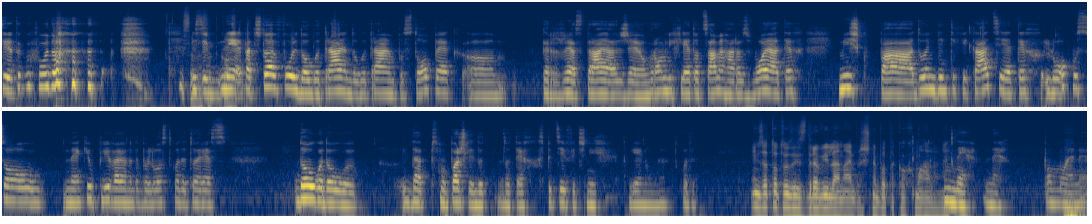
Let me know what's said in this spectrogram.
je tako hudo. Mislim, Mislim, tako- ne, pač to je ful dolgotrajen, dolgotrajen postopek, um, ker res traja že ogromnih let od samega razvoja teh mišk, pa do identifikacije teh lokusov, ne, ki vplivajo na debelost, tako da to je res dolgo, dolgo, da smo prišli do, do teh specifičnih genov. Ne, da In zato tudi zdravila najbrž ne bo tako hmalo. Ne? ne, ne, po moje ne.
